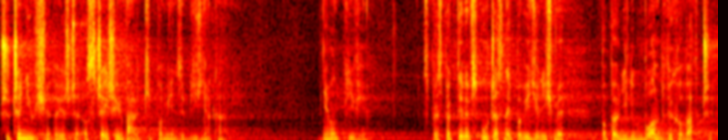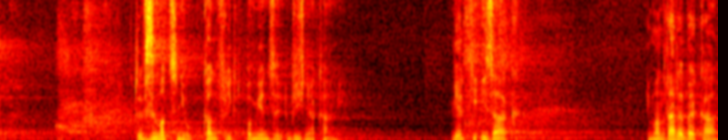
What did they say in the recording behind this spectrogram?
przyczynił się do jeszcze ostrzejszej walki pomiędzy bliźniakami. Niewątpliwie. Z perspektywy współczesnej powiedzieliśmy, popełnili błąd wychowawczy, który wzmocnił konflikt pomiędzy bliźniakami. Wielki Izak i mądra Rebeka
